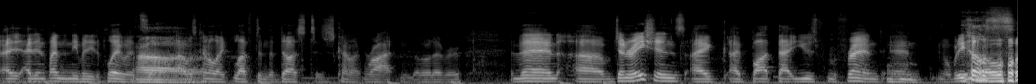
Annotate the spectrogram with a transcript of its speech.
I, I didn't find anybody to play with so i was Ah. kind of like left in the dust to just kind of like rot and whatever and then uh, generations i i bought that used from a friend and nobody else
